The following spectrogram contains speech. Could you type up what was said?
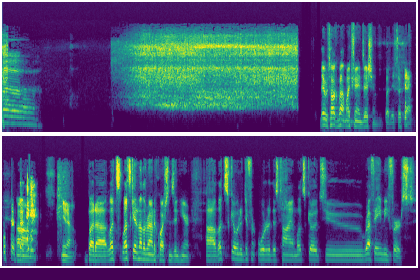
Uh, They were talking about my transition, but it's okay. um, you know, but uh, let's let's get another round of questions in here. Uh, let's go in a different order this time. Let's go to Ref Amy first.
